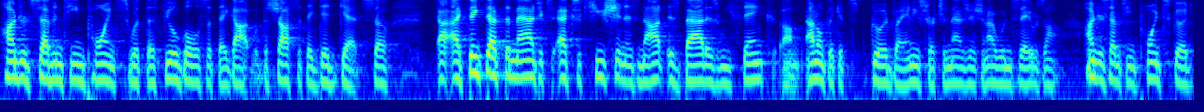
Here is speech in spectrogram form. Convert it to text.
117 points with the field goals that they got, with the shots that they did get. So I think that the Magic's execution is not as bad as we think. Um, I don't think it's good by any stretch of imagination. I wouldn't say it was 117 points good.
